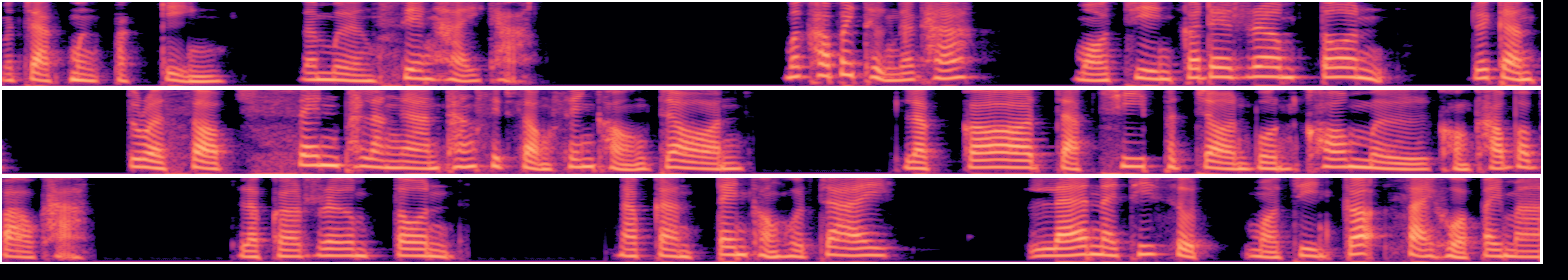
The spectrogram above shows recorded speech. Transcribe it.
มาจากเมืองปักกิ่ง และเมืองเซี่ยงไฮ้ค่ะ เมื่อเขาไปถึงนะคะ หมอจีนก็ได้เริ่มต้นด้วยการตรวจสอบเส้นพลังงานทั้ง 12 เส้นของจอนแล้วก็จับชีพจรบนข้อมือของเขาเบาๆค่ะ แล้วก็เริ่มต้น นับการเต้นของหัวใจ และในที่สุดหมอจีนก็ใส่หัวไปมา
